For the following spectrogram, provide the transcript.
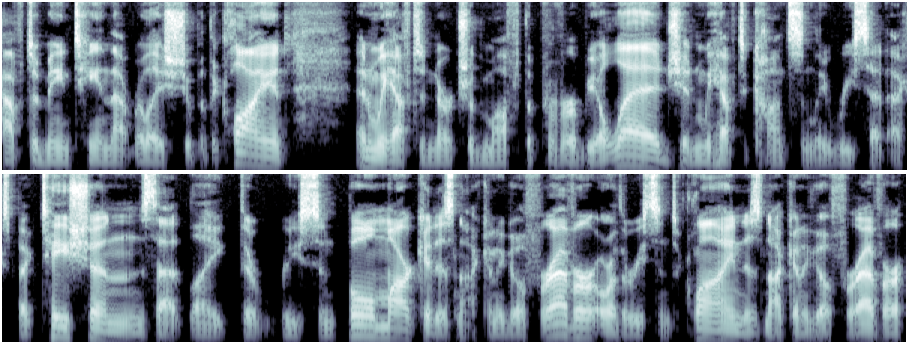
have to maintain that relationship with the client and we have to nurture them off the proverbial ledge and we have to constantly reset expectations that like the recent bull market is not going to go forever or the recent decline is not going to go forever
